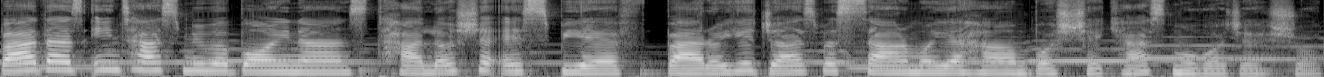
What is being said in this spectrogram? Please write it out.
بعد از این تصمیم بایننس تلاش SPF برای جذب سرمایه هم با شکست مواجه شد.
